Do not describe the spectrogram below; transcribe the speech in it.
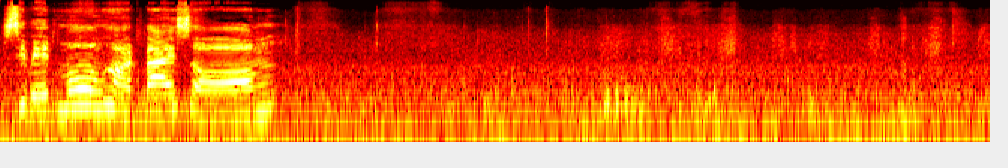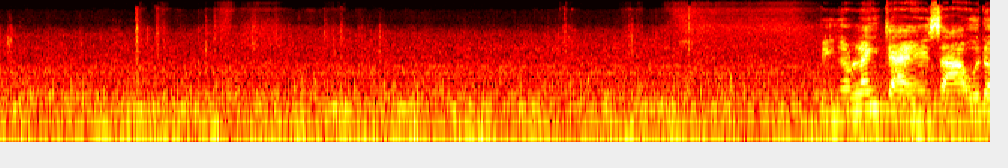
11โมงหอดบ่ายสองเป็นกำลังใจให้สาวอุด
